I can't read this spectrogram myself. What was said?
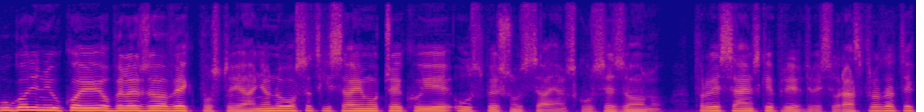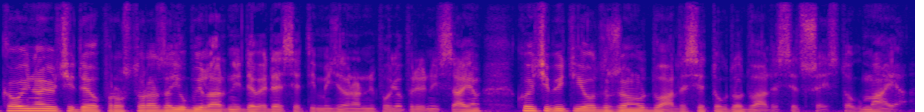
U godini u kojoj obeležava vek postojanja, Novosadski sajam očekuje uspešnu sajamsku sezonu. Prve sajamske priredbe su rasprodate kao i najveći deo prostora za jubilarni 90. međunarodni poljoprivredni sajam koji će biti održan od 20. do 26. maja.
